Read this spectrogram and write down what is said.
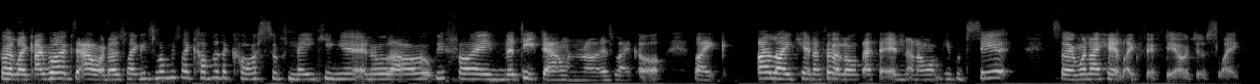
but like I worked out and I was like, as long as I cover the costs of making it and all that, I'll be fine. But deep down, I was like, oh, like I like it and I put a lot of effort in and I want people to see it. So when I hit like 50, I was just like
